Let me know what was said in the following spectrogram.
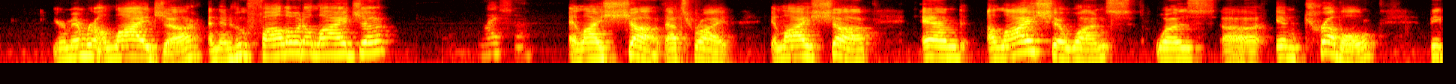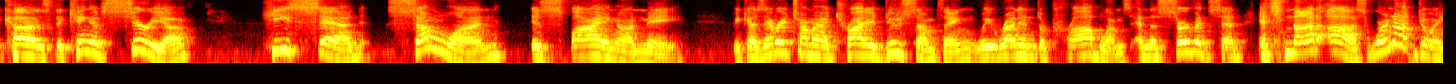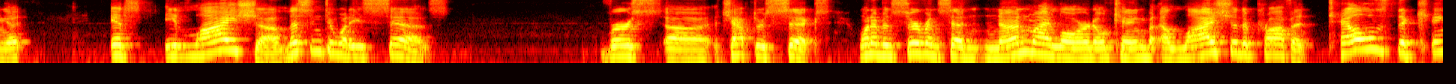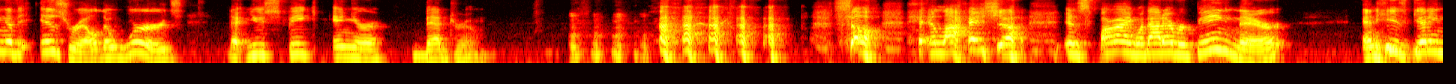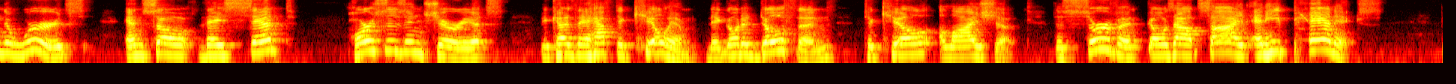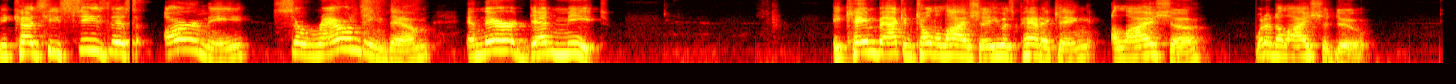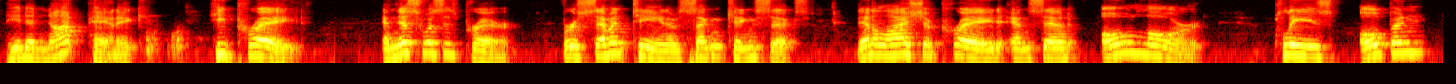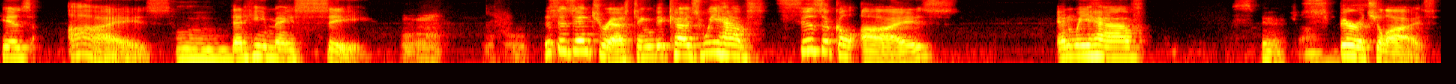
You remember Elijah, and then who followed Elijah? Elisha. Elisha, that's right. Elisha. And Elisha once was uh, in trouble because the king of Syria, he said, Someone is spying on me because every time I try to do something, we run into problems. And the servant said, It's not us. We're not doing it. It's Elisha. Listen to what he says. Verse uh, chapter six. One of his servants said, None, my lord, O king, but Elisha the prophet tells the king of Israel the words that you speak in your bedroom. so Elisha is spying without ever being there, and he's getting the words. And so they sent horses and chariots because they have to kill him. They go to Dothan to kill Elisha. The servant goes outside and he panics because he sees this army surrounding them and they're dead meat. He came back and told Elisha he was panicking. Elisha, what did Elisha do? He did not panic, he prayed. And this was his prayer. Verse 17 of 2 Kings 6. Then Elisha prayed and said, O Lord, please open his eyes Mm. that he may see. Mhm. This is interesting because we have physical eyes and we have Spiritual. spiritual eyes.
